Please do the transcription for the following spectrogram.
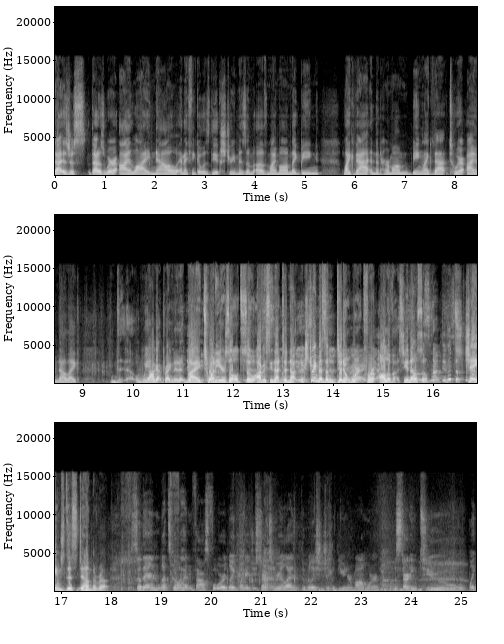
that is just that is where i lie now. And i think it was the extremism of my mom like being like that and then her mom being like that to where i am now like we all got pregnant by 20 years old. So obviously that did not extremism didn't right, work for yeah. all of us you know? So Someone's not doing let's change this down the road. So then let's go ahead and fast forward. Like, when did you start to realize the relationship with you and your mom were was starting to like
